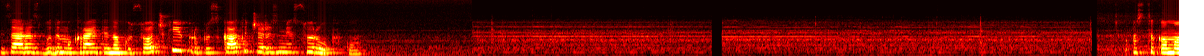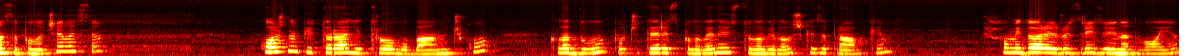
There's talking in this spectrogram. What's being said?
зараз будемо крайти на кусочки і пропускати через м'ясорубку. Ось така маса вийшла. В кожну 1,5 літрову баночку кладу по 4,5 столові ложки заправки. Помідори розрізую на двоє.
